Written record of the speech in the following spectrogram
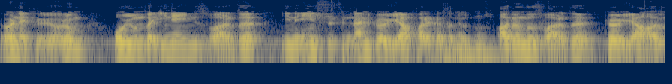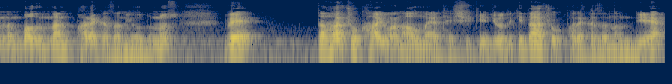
Örnek veriyorum oyunda ineğiniz vardı. İneğin sütünden göya para kazanıyordunuz. Arınız vardı. Göya arının balından para kazanıyordunuz. Ve daha çok hayvan almaya teşvik ediyordu ki daha çok para kazanın diye.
